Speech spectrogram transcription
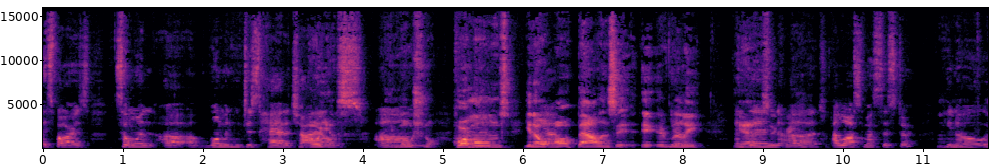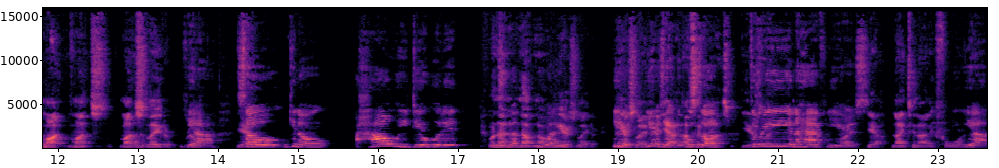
as far as someone, uh, a woman who just had a child. Oh yes, um, emotional hormones. You know, yeah. off balance. It it, it really. And yes, then uh, I lost my sister. You know, Mon- months months later. Really. yeah. Yeah. So you know how we deal with it. Well, no, no, no, no. what? Years later. Years, Years, later. years yeah, later. It I was said uh, months. Years later. three and a half years. Right. Yeah, 1994. Yeah,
